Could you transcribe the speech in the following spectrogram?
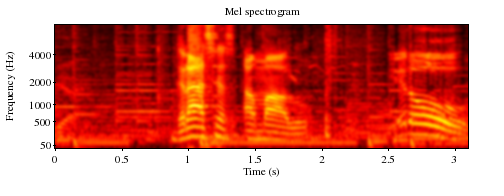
viaje. Gracias, Amado. Quiero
